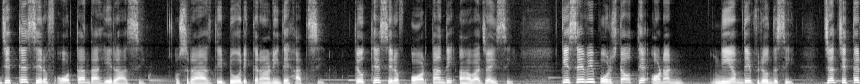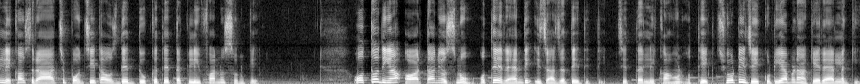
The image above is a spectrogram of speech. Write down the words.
ਜਿੱਥੇ ਸਿਰਫ ਔਰਤਾਂ ਦਾ ਹੀ ਰਾਜ ਸੀ। ਉਸ ਰਾਜ ਦੀ ਡੋਰ ਇੱਕ ਰਾਣੀ ਦੇ ਹੱਥ ਸੀ ਤੇ ਉੱਥੇ ਸਿਰਫ ਔਰਤਾਂ ਦੀ ਆਵਾਜਾਈ ਸੀ। ਕਿਸੇ ਵੀ ਪੁਰਸ਼ ਦਾ ਉੱਥੇ ਆਉਣਾ ਨਿਯਮ ਦੇ ਵਿਰੁੱਧ ਸੀ। ਜਦ ਚਿੱਤਰਲੇਖਾ ਉਸ ਰਾਜ 'ਚ ਪਹੁੰਚੀ ਤਾਂ ਉਸ ਦੇ ਦੁੱਖ ਤੇ ਤਕਲੀਫਾਂ ਨੂੰ ਸੁਣ ਕੇ ਉੱਥੋਂ ਦੀਆਂ ਔਰਤਾਂ ਨੇ ਉਸ ਨੂੰ ਉੱਥੇ ਰਹਿਣ ਦੀ ਇਜਾਜ਼ਤ ਦੇ ਦਿੱਤੀ। ਚਿੱਤਰਲੇਖਾ ਹੁਣ ਉੱਥੇ ਇੱਕ ਛੋਟੀ ਜਿਹੀ ਕੁਟੀਆ ਬਣਾ ਕੇ ਰਹਿਣ ਲੱਗੀ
